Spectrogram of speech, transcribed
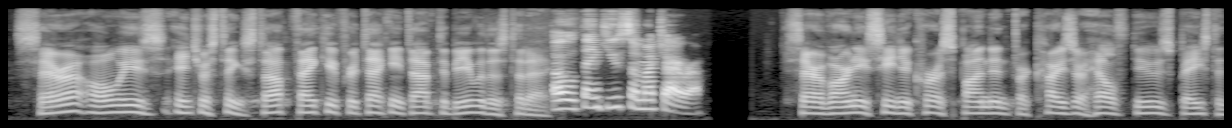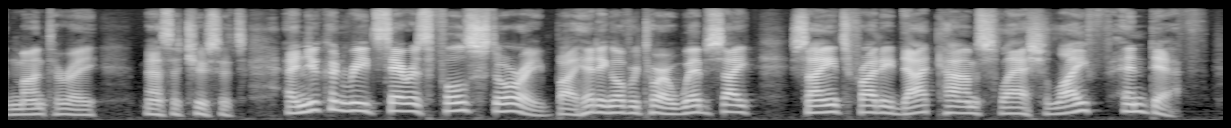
Sarah, always interesting stuff. Thank you for taking time to be with us today. Oh, thank you so much, Ira. Sarah Varney, senior correspondent for Kaiser Health News based in Monterey, Massachusetts. And you can read Sarah's full story by heading over to our website, sciencefriday.com slash life and death.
